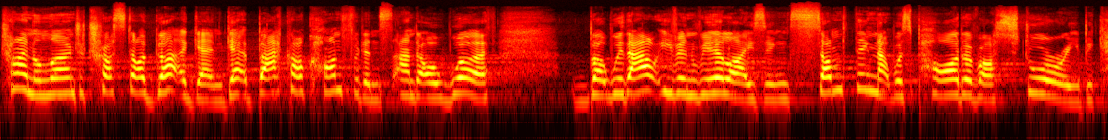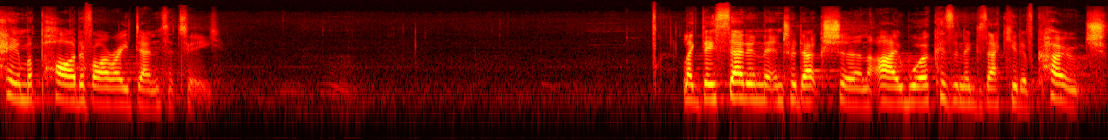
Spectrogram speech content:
Trying to learn to trust our gut again, get back our confidence and our worth. But without even realizing, something that was part of our story became a part of our identity. Like they said in the introduction, I work as an executive coach.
